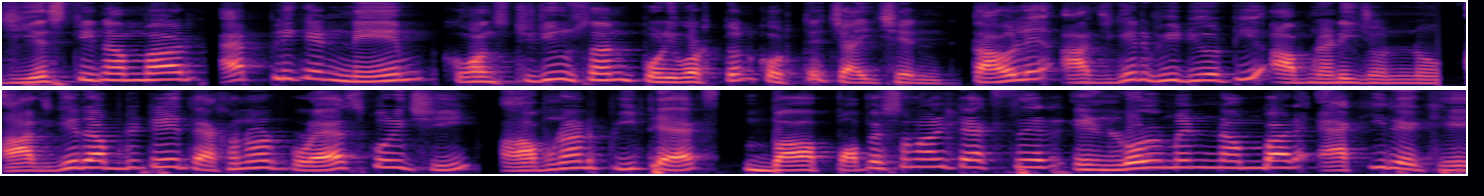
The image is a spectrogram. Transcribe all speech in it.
GST number, applicant name, constitution পরিবর্তন করতে চাইছেন। তাহলে আজকের ভিডিওটি আপনারই জন্য। আজকের আপডেটে দেখানোর প্রয়াস করেছি, আপনার পি ট্যাক্স বা প্রফেশনাল ট্যাক্সের এনরোলমেন্ট নাম্বার একই রেখে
